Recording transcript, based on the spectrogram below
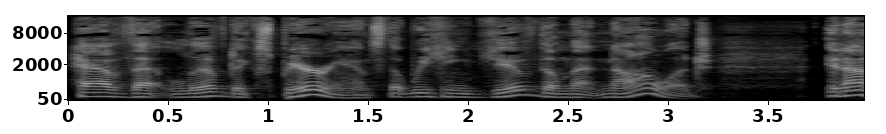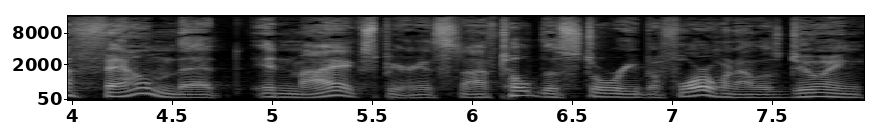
have that lived experience, that we can give them that knowledge and I've found that in my experience, and I've told this story before when I was doing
